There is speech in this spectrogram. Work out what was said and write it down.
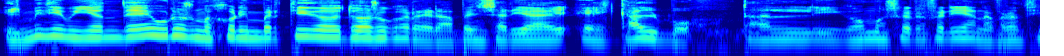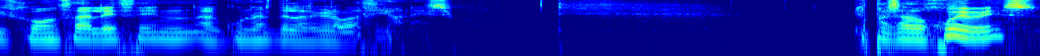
El medio millón de euros mejor invertido de toda su carrera, pensaría el calvo, tal y como se referían a Francisco González en algunas de las grabaciones. El pasado jueves,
